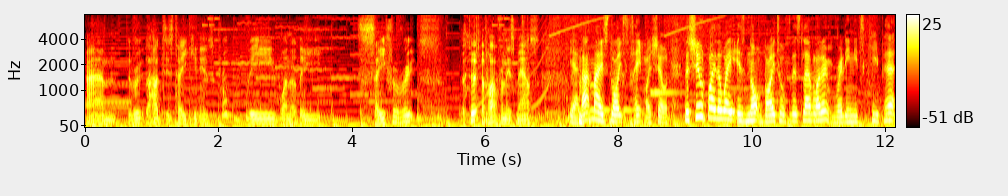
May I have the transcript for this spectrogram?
Um, the route the HUD is taking is probably one of the safer routes, apart from this mouse. Yeah, that mouse likes to take my shield. The shield, by the way, is not vital for this level. I don't really need to keep it,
